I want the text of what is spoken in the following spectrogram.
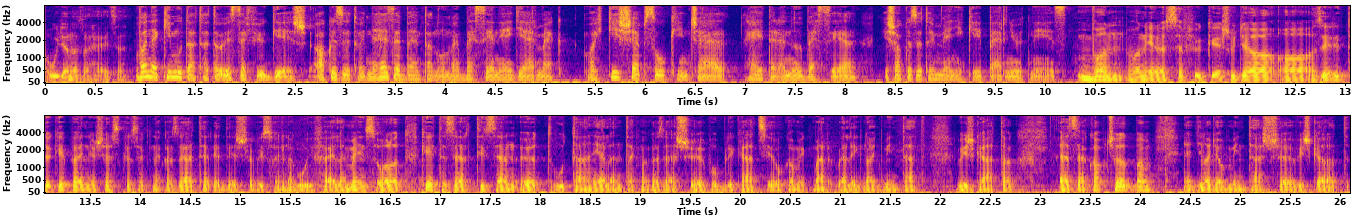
ugyanaz a helyzet. Van-e kimutatható összefüggés a között, hogy nehezebben tanul meg beszélni egy gyermek, vagy kisebb szókincsel helytelenül beszél, és a között, hogy mennyi képernyőt néz? Van, van ilyen összefüggés. Ugye a, a, az érintőképernyős eszközöknek az elterjedése viszonylag új fejlemény, szóval ott 2015 után jelentek meg az első publikációk, amik már elég nagy mintát vizsgáltak ezzel kapcsolatban. Egy nagyobb mintás vizsgálat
